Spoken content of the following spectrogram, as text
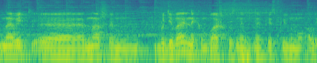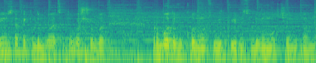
навіть е, нашим будівельникам важко з ним знайти спільну мову, але він все-таки добивається того, щоб роботи виконувалися у відповідності до вимог ем,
